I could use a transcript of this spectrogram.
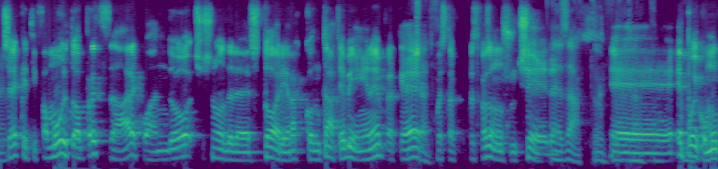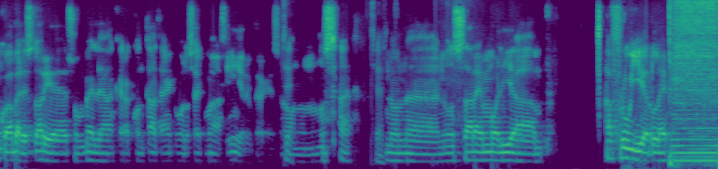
c'è che ti fa molto apprezzare quando ci sono delle storie raccontate bene, perché certo. questa, questa, cosa non succede. Esatto. E, esatto. e, poi comunque, vabbè, le storie sono belle anche raccontate anche quando sai come va a finire, perché sennò sì. non, non, sa, certo. non, non saremmo lì a a fruirle.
